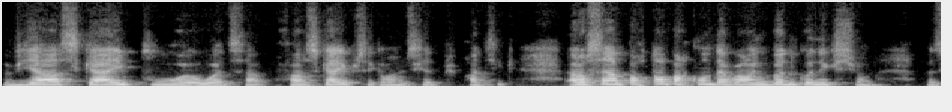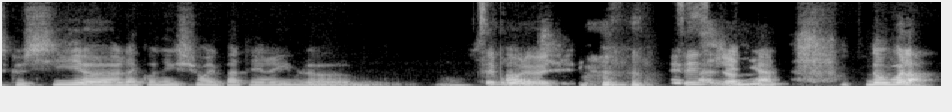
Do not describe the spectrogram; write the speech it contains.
via Skype ou WhatsApp. Enfin, Skype, c'est quand même ce qu'il y a de plus pratique. Alors, c'est important, par contre, d'avoir une bonne connexion. Parce que si la connexion n'est pas terrible, c'est C'est génial. Donc, voilà.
